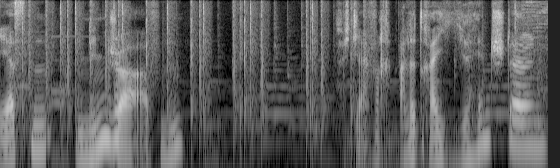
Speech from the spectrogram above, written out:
ersten Ninja-Affen. Soll ich die einfach alle drei hier hinstellen?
